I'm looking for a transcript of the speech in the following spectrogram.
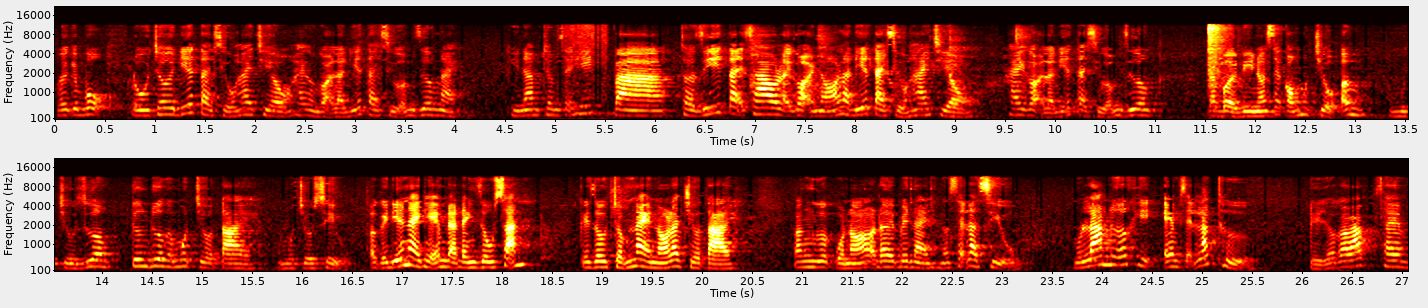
Với cái bộ đồ chơi đĩa tài xỉu hai chiều, hay còn gọi là đĩa tài xỉu âm dương này, thì nam châm sẽ hít. Và sở dĩ tại sao lại gọi nó là đĩa tài xỉu hai chiều, hay gọi là đĩa tài xỉu âm dương? Là bởi vì nó sẽ có một chiều âm và một chiều dương, tương đương với một chiều tài và một chiều xỉu. Ở cái đĩa này thì em đã đánh dấu sẵn. Cái dấu chấm này nó là chiều tài và ngược của nó ở đây bên này nó sẽ là xỉu. Một lát nữa khi em sẽ lắc thử để cho các bác xem.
